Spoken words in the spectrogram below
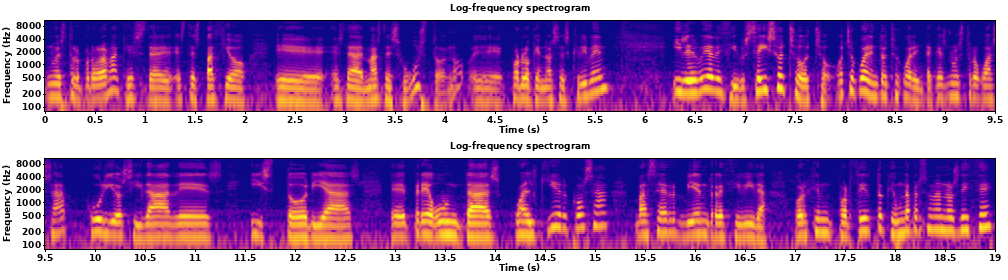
nuestro programa, que este, este espacio eh, es de, además de su gusto, ¿no? Eh, por lo que nos escriben. Y les voy a decir 688-840-840, que es nuestro WhatsApp, curiosidades, historias, eh, preguntas, cualquier cosa va a ser bien recibida. Por, por cierto, que una persona nos dice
